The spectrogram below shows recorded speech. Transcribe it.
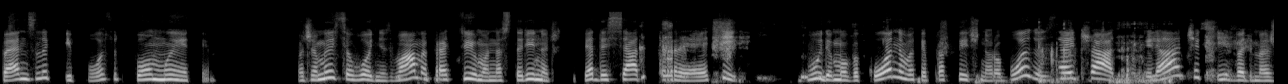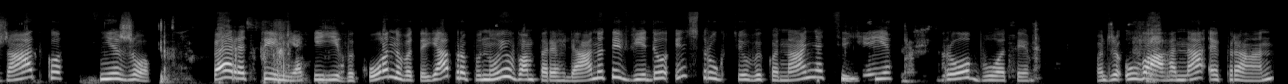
пензлик і посуд помити. Отже, ми сьогодні з вами працюємо на сторіночці 53. Будемо виконувати практичну роботу зайчатко, білянчик і ведмежатко сніжок. Перед тим, як її виконувати, я пропоную вам переглянути відеоінструкцію виконання цієї роботи. Отже, увага на екран.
